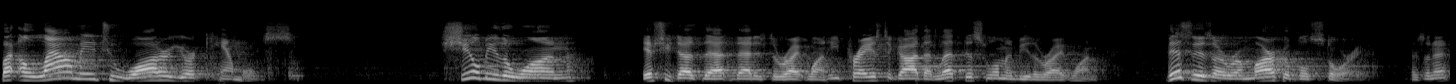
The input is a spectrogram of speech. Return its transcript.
but allow me to water your camels, she'll be the one, if she does that, that is the right one. He prays to God that let this woman be the right one. This is a remarkable story, isn't it?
